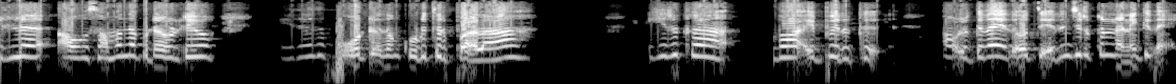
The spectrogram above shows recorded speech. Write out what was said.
இல்ல அவங்க சம்மந்தப்பட்டவர்கிட்டயோ ஏதாவது போட்டதும் கொடுத்துருப்பாளா? இருக்கா? வாய்ப்பு இருக்கு. அவளுக்கு தான் ஏதோ தெரிஞ்சிருக்குன்னு நினைக்கிறேன்.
